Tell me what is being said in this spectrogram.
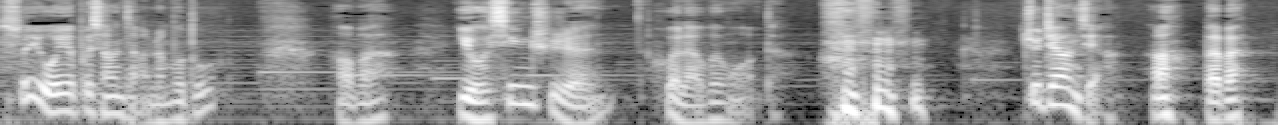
所以我也不想讲这么多，好吧？有心之人会来问我的，就这样讲啊，拜拜。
